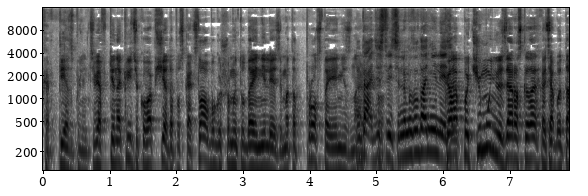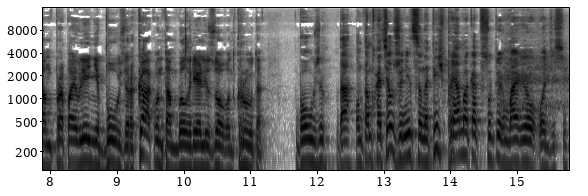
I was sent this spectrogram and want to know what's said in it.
Капец, блин, тебя в кинокритику вообще допускать. Слава богу, что мы туда и не лезем. Это просто, я не знаю. Да, что. действительно, мы туда не лезем. Как, почему нельзя рассказать хотя бы там про появление Боузера? Как он там был реализован? Круто. Боузер, да. Он там хотел жениться на Пич, прямо как в Супер Марио Одиссе.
